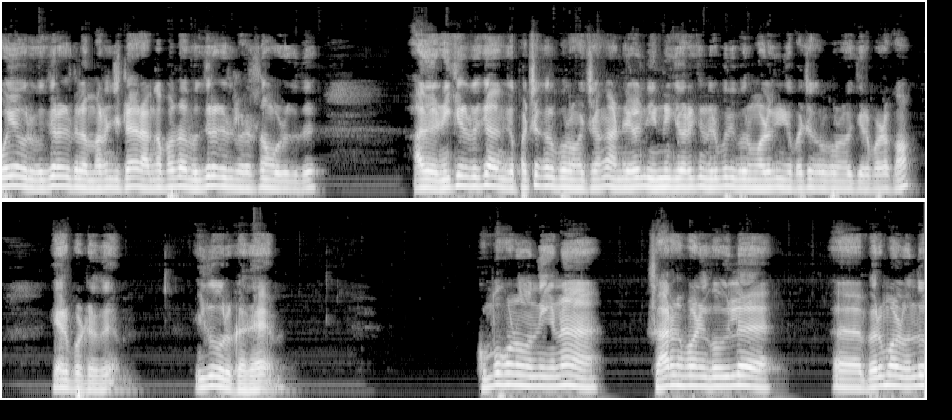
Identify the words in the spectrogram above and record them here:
போய் ஒரு விக்கிரகத்தில் மறைஞ்சிட்டார். அங்கே பார்த்தா விக்கிரகத்தில் ரத்தம் ஒழுகுது. அது நிற்கிறதுக்கு அங்கே பச்சை கற்பூரம் வச்சாங்க அன்றையிலேருந்து இன்றைக்கி வரைக்கும் திருப்பதி பெருமாளுக்கு இங்கே பச்சை கற்பூரம் வைக்கிற பழக்கம் ஏற்பட்டது. இது ஒரு கதை. கும்பகோணம் வந்தீங்கன்னா சாரங்கபாணி கோவிலில் பெருமாள் வந்து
